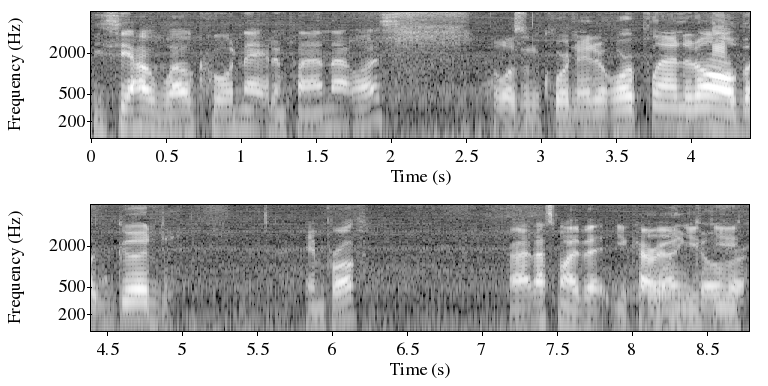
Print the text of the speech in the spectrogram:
You see how well coordinated and planned that was? It wasn't coordinated or planned at all, but good. Improv. All right, that's my bit. You carry on. Link You, you, over.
